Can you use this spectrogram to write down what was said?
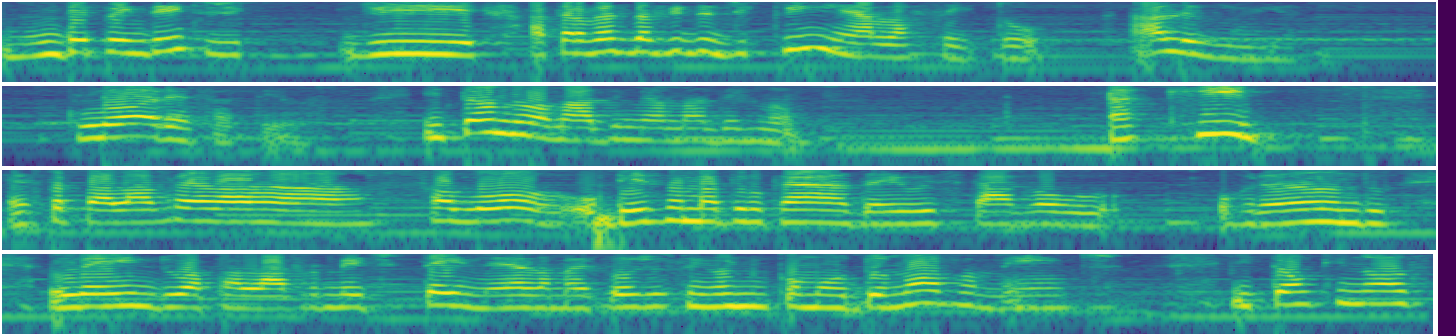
independente de, de através da vida de quem ela aceitou. Aleluia. Glórias a Deus. Então, meu amado e minha amada irmã, aqui esta palavra ela falou desde a madrugada, eu estava orando, lendo a palavra, meditei nela, mas hoje o Senhor me incomodou novamente. Então que nós,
